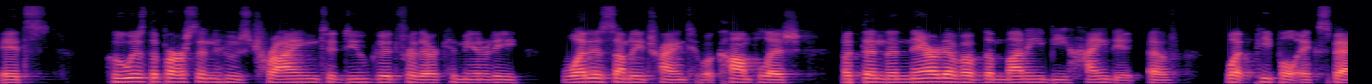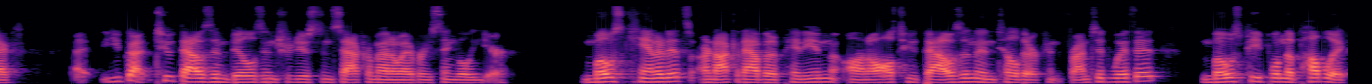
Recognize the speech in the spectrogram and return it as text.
It's who is the person who's trying to do good for their community? What is somebody trying to accomplish? But then the narrative of the money behind it, of what people expect. Uh, You've got 2,000 bills introduced in Sacramento every single year. Most candidates are not going to have an opinion on all 2,000 until they're confronted with it. Most people in the public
